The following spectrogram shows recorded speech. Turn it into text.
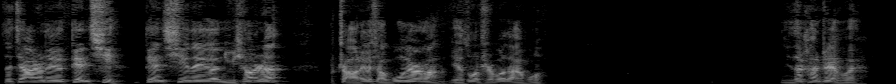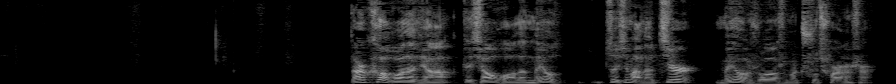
再加上那个电器，电器那个女强人，不找了一个小姑娘吗？也做直播带货。你再看这回，但是客观的讲，这小伙子没有，最起码到今儿没有说什么出圈的事儿。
